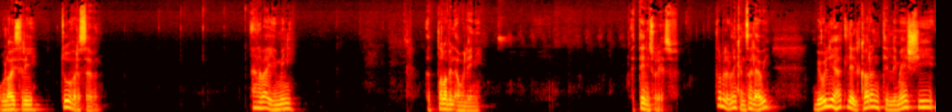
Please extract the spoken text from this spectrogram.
وال I 3 2 over 7 أنا بقى يهمني الطلب الأولاني. التاني sorry آسف. الطلب الأولاني كان سهل قوي بيقول لي هات لي ال current اللي ماشي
